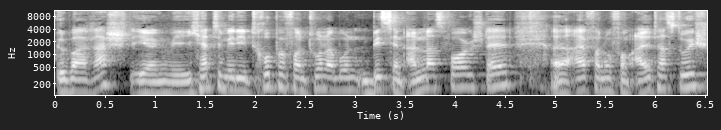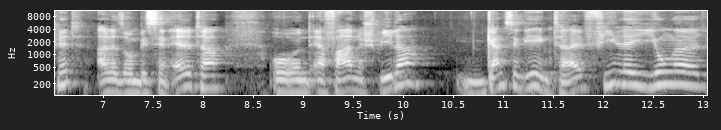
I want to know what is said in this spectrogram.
überrascht irgendwie. Ich hätte mir die Truppe von Turnerbund ein bisschen anders vorgestellt. Äh, einfach nur vom Altersdurchschnitt. Alle so ein bisschen älter und erfahrene Spieler. Ganz im Gegenteil. Viele junge,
